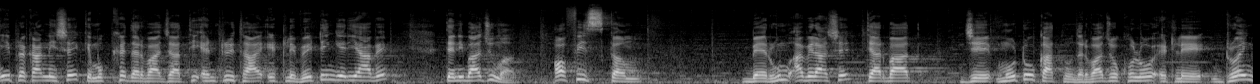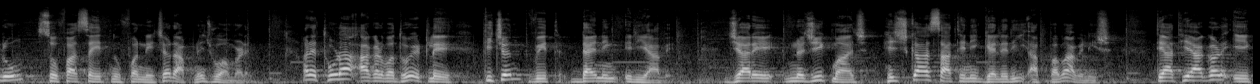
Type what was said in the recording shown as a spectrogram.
એ પ્રકારની છે કે મુખ્ય દરવાજાથી એન્ટ્રી થાય એટલે વેઇટિંગ એરિયા આવે. તેની બાજુમાં ઓફિસ કમ બે રૂમ આવેલા છે. ત્યારબાદ જે મોટો કાચનો દરવાજો ખોલો એટલે ડ્રોઈંગ રૂમ, સોફા સહિતનું ફર્નિચર આપને જોવા મળે. અને થોડા આગળ વધો એટલે કિચન વિથ ડાઇનિંગ એરિયા આવે. જ્યારે નજીકમાં જ હિંચકા સાથેની ગેલેરી આપવામાં આવેલી છે. ત્યાંથી આગળ એક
